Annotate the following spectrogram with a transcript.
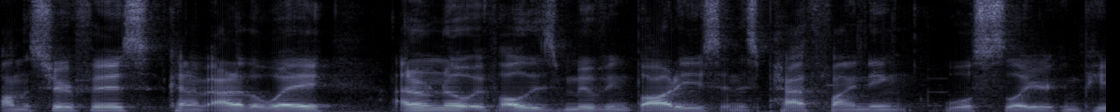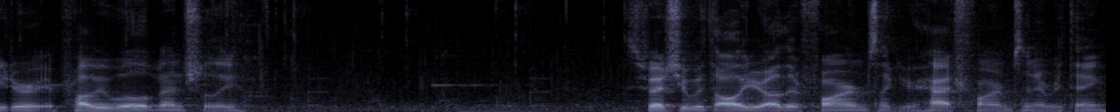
on the surface, kind of out of the way. I don't know if all these moving bodies and this pathfinding will slow your computer. It probably will eventually. Especially with all your other farms, like your hatch farms and everything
